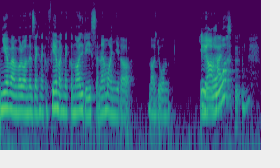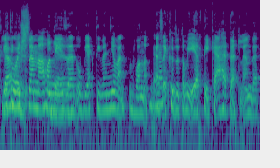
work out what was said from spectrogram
nyilvánvalóan ezeknek a filmeknek a nagy része nem annyira nagyon Ja, hát kritikus hogy, szemmel, ha igen. nézed objektíven, nyilván vannak de ezek hát, között, ami értékelhetetlen, de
